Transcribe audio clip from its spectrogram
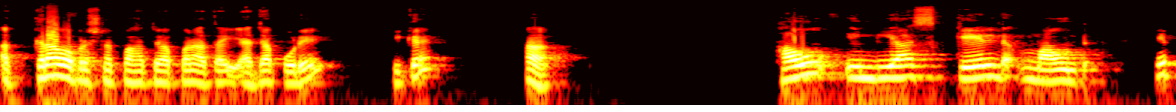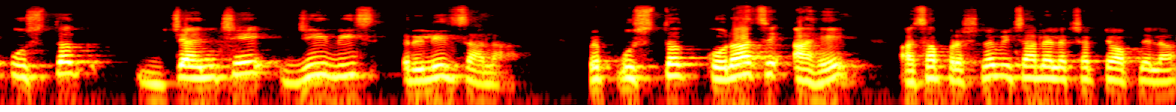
अकरावा प्रश्न पाहतोय आपण आता याच्यापुढे. ठीक आहे? हा. How India scaled mount. हे पुस्तक ज्यांचे जी वीस रिलीज झाला. पुस्तक कोणाचे आहे? असा प्रश्न विचारला लक्षात ठेवा आपल्याला.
